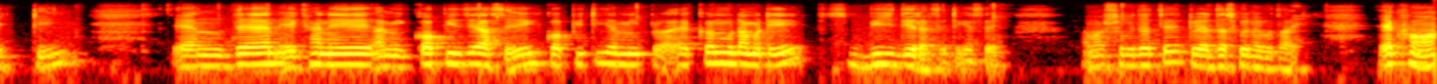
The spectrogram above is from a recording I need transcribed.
এইটটি অ্যান্ড দেন এখানে আমি কপি যে আছে কপিটি আমি এখন মোটামুটি বিশ দিয়ে রাখছি, ঠিক আছে? আমার সুবিধা হচ্ছে একটু অ্যাডজাস্ট করে নেব তাই। এখন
